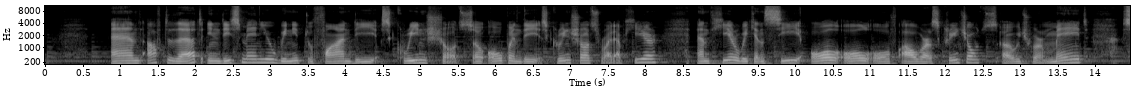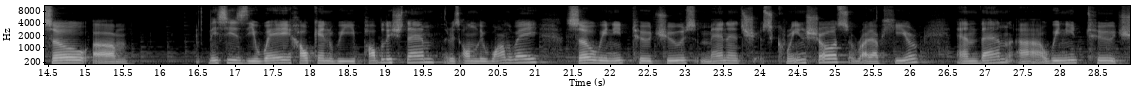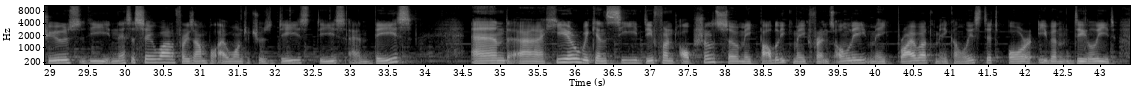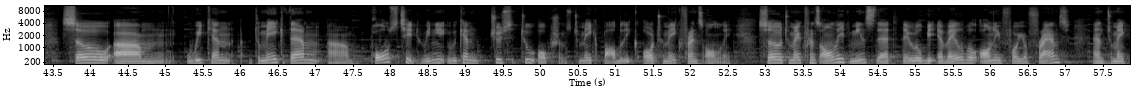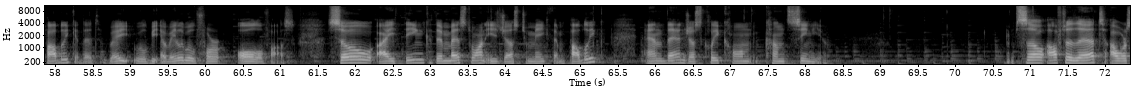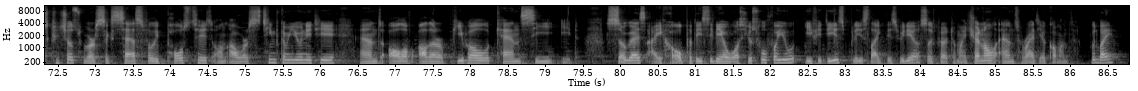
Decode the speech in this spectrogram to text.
and after that in this menu we need to find the screenshots. So open the screenshots right up here. And here we can see all all of our screenshots uh, which were made. So um, this is the way how can we publish them. There is only one way. So we need to choose manage screenshots right up here and then uh, we need to choose the necessary one. For example I want to choose these these and these. And uh, here we can see different options. So make public make friends only make private make unlisted or even delete. So um, we can to make them um, post it we need we can choose two options to make public or to make friends only. So to make friends only it means that they will be available only for your friends and to make public that they will be available for all of us. So i think the best one is just to make them public and then just click on continue so after that, our screenshots were successfully posted on our Steam community and all of other people can see it. So guys, I hope this video was useful for you. If it is, please like this video, subscribe to my channel and write your comment. Goodbye.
